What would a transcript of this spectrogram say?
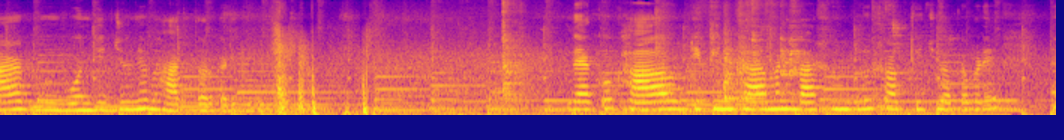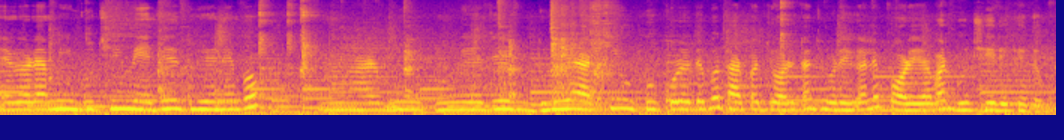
আর বঞ্জির জন্য ভাত তরকারি করেছি দেখো, খাওয়া, টিফিন খাওয়া মানে বাসনগুলো সব কিছু একেবারে। এবারে আমি গুছিয়ে মেজে ধুয়ে নেব। আর মেজে ধুয়ে আর কি উপর করে দেবো। তারপর জলটা ঝরে গেলে পরে আবার গুছিয়ে রেখে দেবো।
